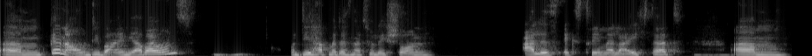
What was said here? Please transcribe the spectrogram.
Ähm, genau, und die war ein Jahr bei uns. Und die hat mir das natürlich schon alles extrem erleichtert. Mhm.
